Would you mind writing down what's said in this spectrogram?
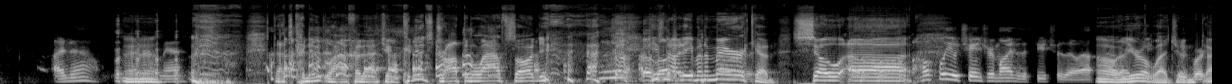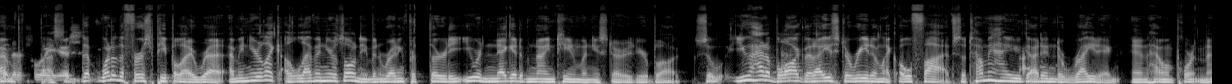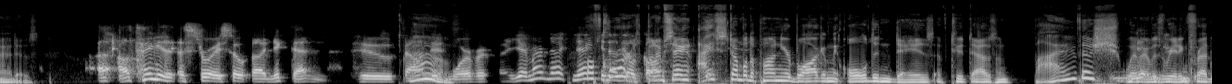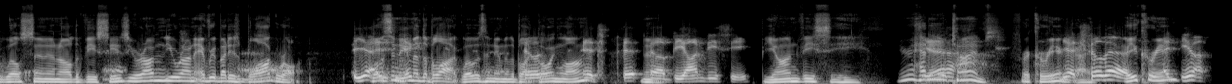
I know. I know. man. That's Knut laughing at you. Knut's dropping laughs on you. He's not even American. So, uh, Hopefully, you'll change your mind in the future, though. After oh, you're a legend. I'm together four busted. years. The- one of the first people I read. I mean, you're like 11 years old and you've been writing for 30. You were negative 19 when you started your blog. So you had a blog that I used to read in like 05. So tell me how you got into writing and how important that is. Uh, I'll tell you a story. So uh, Nick Denton, who founded Oh. more of a yeah, remember Nick? Nick, Of you know, course, but I'm saying I stumbled upon your blog in the olden days of 2005 ish when I was reading Fred Wilson and all the VCs. You were on you were on everybody's blog roll. yeah. What was the Nick- name of the blog? What was the name of the blog? was- Going long? It's it, No. uh, Beyond VC. Beyond VC. You're ahead of your times for a Korean Yeah, guy. it's still there. Are you Korean? And, you know,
